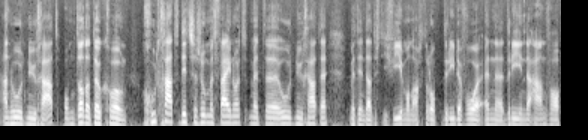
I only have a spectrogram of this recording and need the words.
aan hoe het nu gaat. Omdat het ook gewoon goed gaat dit seizoen met Feyenoord. Met eh, hoe het nu gaat. Hè. Met inderdaad dus die vier man achterop, drie daarvoor en eh, drie in de aanval.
